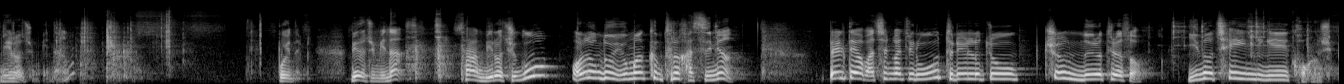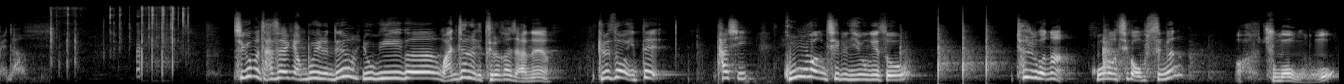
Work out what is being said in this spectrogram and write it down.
밀어줍니다. 보이나요? 밀어줍니다. 싹 밀어주고 어느 정도 요만큼 들어갔으면 뺄 때와 마찬가지로 드레일러 쪽쭉 늘어뜨려서 이너 체인링에 걸어줍니다. 지금은 자세하게 안 보이는데요. 여기가 완전하게 들어가지 않아요. 그래서 이때 다시 고무방치를 이용해서 쳐주거나 고무방치가 없으면 어, 주먹으로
